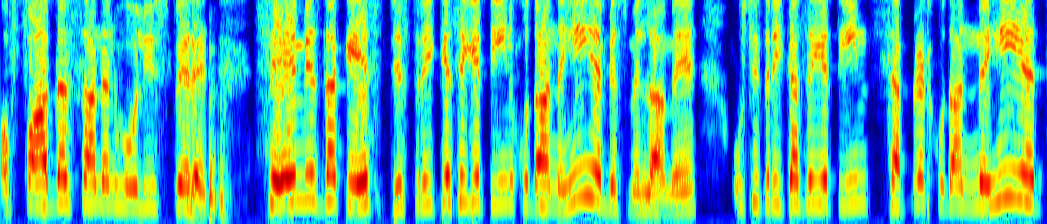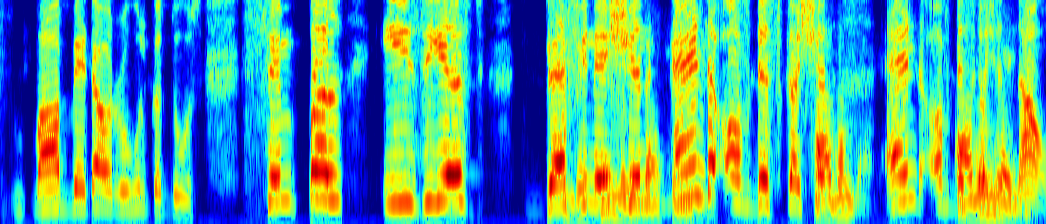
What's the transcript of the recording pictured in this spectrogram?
of father son and holy spirit same is the case जिस तरीके से ये तीन खुदा नहीं है, बिस्मिल्लाह में, उसी तरीके से ये तीन सेपरेट खुदा नहीं है, बाप, बेटा और रूहुल कद्दूस. Simple easiest definition end of discussion end of discussion now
